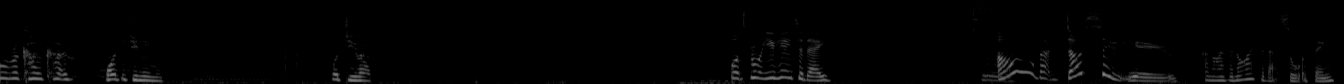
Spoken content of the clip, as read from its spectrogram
Poor Rococo. What did you need me to... What do you have? What's brought you here today? Oh, that does suit you. And I've an eye for that sort of thing.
